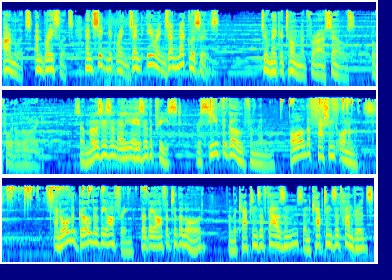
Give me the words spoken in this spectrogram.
armlets and bracelets, and signet rings and earrings and necklaces, to make atonement for ourselves before the Lord. So Moses and Eleazar the priest received the gold from them, all the fashioned ornaments, and all the gold of the offering that they offered to the Lord, from the captains of thousands and captains of hundreds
